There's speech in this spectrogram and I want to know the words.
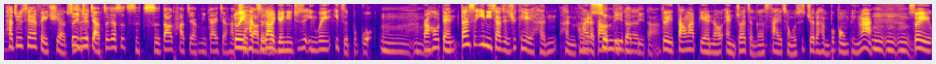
他就现在飞去了。所以你就讲这个是迟迟到他讲，你该讲他对他知道迟到原原因，就是因为一直不过，嗯嗯，然后等，但是印尼小姐却可以很很快的到顺利底的抵达，对到那边，然后 enjoy 整个赛程，我是觉得很不公平啦。嗯嗯嗯，所以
